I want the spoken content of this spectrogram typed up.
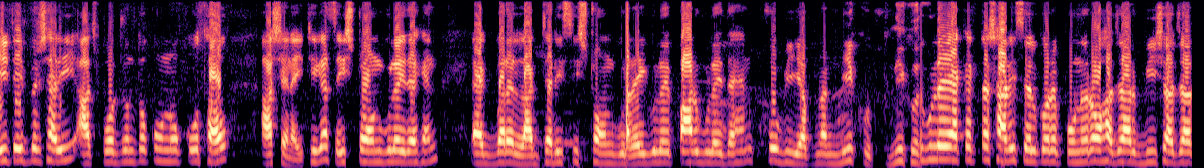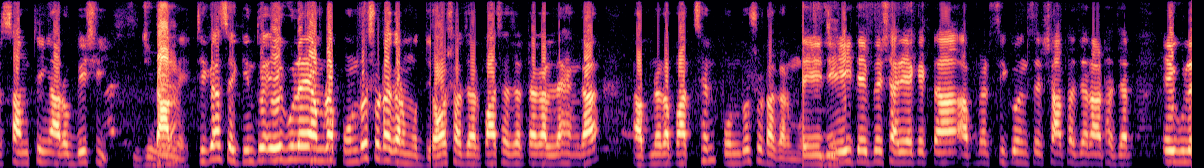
এই টাইপের শাড়ি আজ পর্যন্ত কোনো কোথাও আসে নাই ঠিক আছে? স্টোন গুলাই দেখেন একবারে লাক্সারি স্টোনগুলো আর এইগুলো পার গুলাই দেখেন খুবই আপনার নিখুঁত। নিখুঁত। গুলো এক একটা শাড়ি সেল করে পনেরো হাজার বিশ হাজার সামথিং আরও বেশি দামে ঠিক আছে? কিন্তু এগুলাই আমরা পনেরোশো টাকার মধ্যে দশ হাজার পাঁচ হাজার টাকার লেহেঙ্গা আপনারা পাচ্ছেন পনেরোশো টাকার মধ্যে। এই যে এই টাইপের শাড়ি এক একটা আপনার সিকোয়েন্সের সাত হাজার আট হাজার এইগুলো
